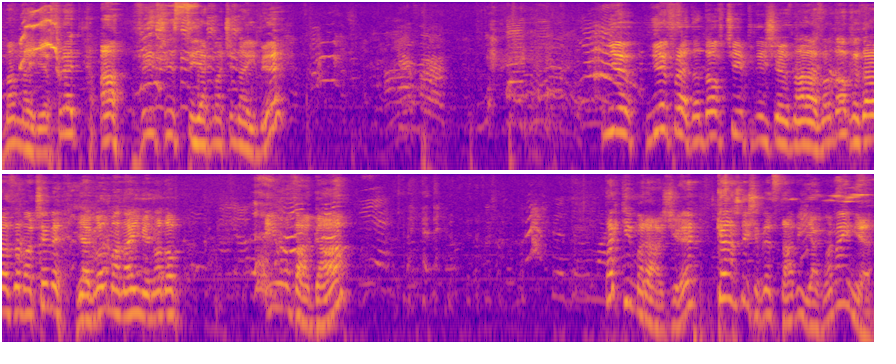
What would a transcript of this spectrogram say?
mam na imię Fred, a wy wszyscy jak macie na imię? Nie, nie Fred, no dowcipnie się znalazł. No dobrze, zaraz zobaczymy, jak on ma na imię. No do... I uwaga. W takim razie każdy się przedstawi, jak ma na imię.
